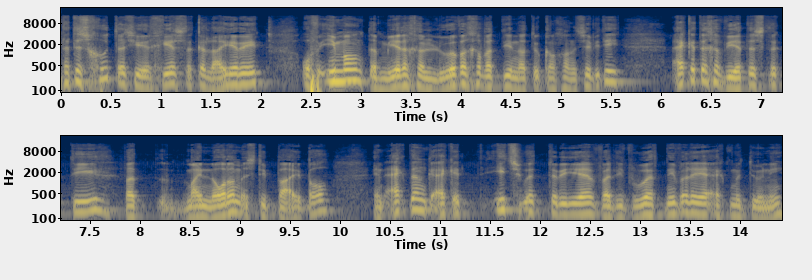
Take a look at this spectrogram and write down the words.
dit is goed as jy 'n geestelike leier het of iemand, 'n medegelowige wat jy na toe kan gaan en sê, weet jy, ek het 'n gewetestruktuur wat my norm is die Bybel. En ek dink ek het iets oortree wat die woord nie wil hê ek moet doen nie.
